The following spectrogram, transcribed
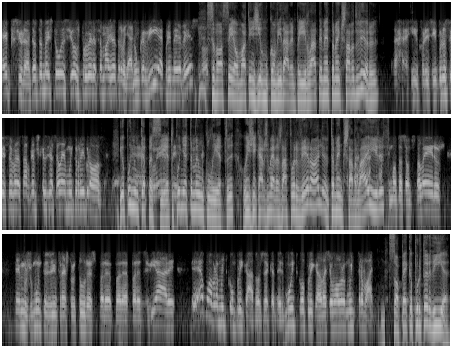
É impressionante, eu também estou ansioso por ver essa máquina a trabalhar. Nunca vi, é a primeira vez. Se você ou o Motingil me convidarem para ir lá, também, também gostava de ver. Em princípio, não sei se sabe que a fiscalização é muito rigorosa. Eu punho um é, capacete, punha também um colete, o engenheiro Carlos Moedas lá for ver, olha, também gostava de lá ir. Montação de estaleiros, temos muitas infraestruturas para, para, para desviar, É uma obra muito complicada, José Candeiro, muito complicada, vai ser uma obra muito de trabalho. Só peca por tardia.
